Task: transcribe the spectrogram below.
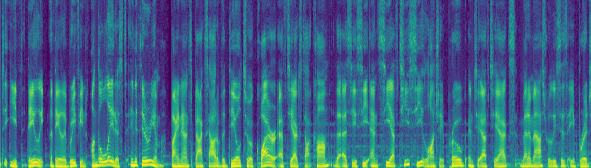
to ETH Daily, a daily briefing on the latest in Ethereum. Binance backs out of a deal to acquire FTX.com. The SEC and CFTC launch a probe into FTX. MetaMask releases a bridge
